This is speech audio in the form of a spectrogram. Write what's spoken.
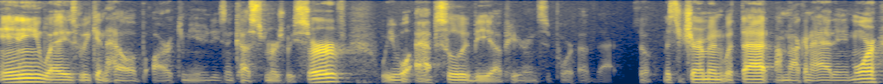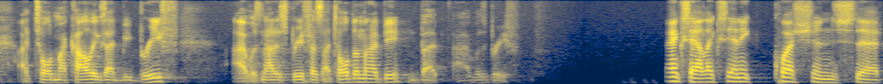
any ways we can help our communities and customers we serve, we will absolutely be up here in support of that. So, Mr. Chairman, with that, I'm not going to add any more. I told my colleagues I'd be brief. I was not as brief as I told them I'd be, but I was brief. Thanks, Alex. Any questions that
